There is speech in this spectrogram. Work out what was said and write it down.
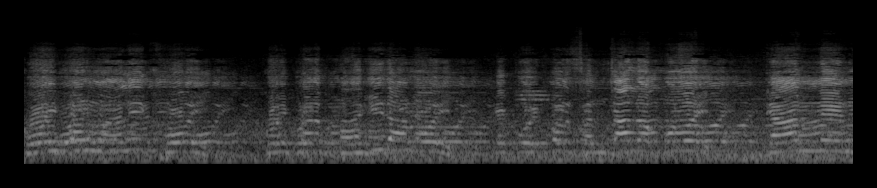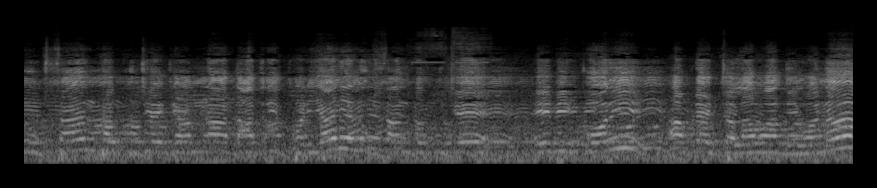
કોઈ પણ માલિક હોય કોઈ પણ ભાગીદાર હોય કે કોઈ પણ સંચાલક હોય, ગામને નુકસાન થતું છે, ગામના દાદરી ફળિયાને નુકસાન થતું છે, એવી કોરી આપણે ચલાવવા દેવાના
